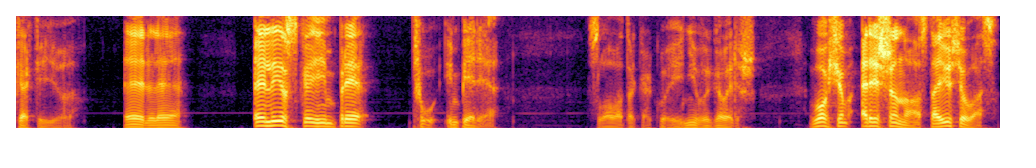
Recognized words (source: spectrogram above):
Как ее? Эле... Элирская импре... Тьфу, империя. Слово-то какое, и не выговоришь. В общем, решено, остаюсь у вас.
